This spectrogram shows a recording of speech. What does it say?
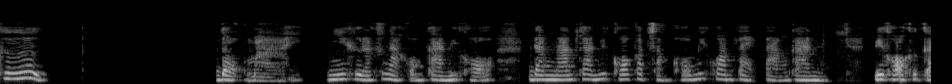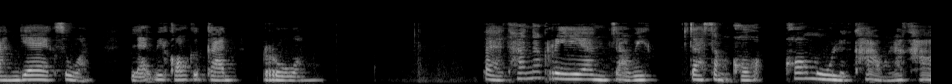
คือ ดอกไม้นี่คือลักษณะของการวิเคราะห์ ดังนั้นการวิเคราะห์กับสังเคราะห์มีความแตกต่างกัน วิเคราะห์คือการแยกส่วน และวิเคราะห์คือการรวม แต่ถ้านักเรียนจะวิจะสังเคราะห์ข้อมูลหรือข่าวนะคะ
